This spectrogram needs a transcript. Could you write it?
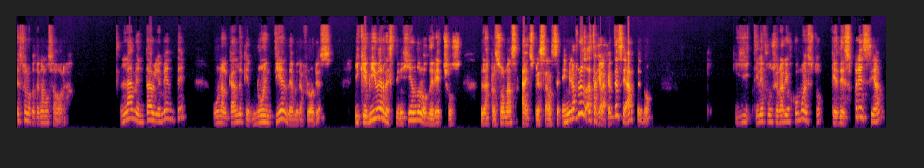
eso es lo que tenemos ahora. Lamentablemente, un alcalde que no entiende a Miraflores y que vive restringiendo los derechos de las personas a expresarse en Miraflores hasta que la gente se arte, ¿no? Y tiene funcionarios como esto que desprecian,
